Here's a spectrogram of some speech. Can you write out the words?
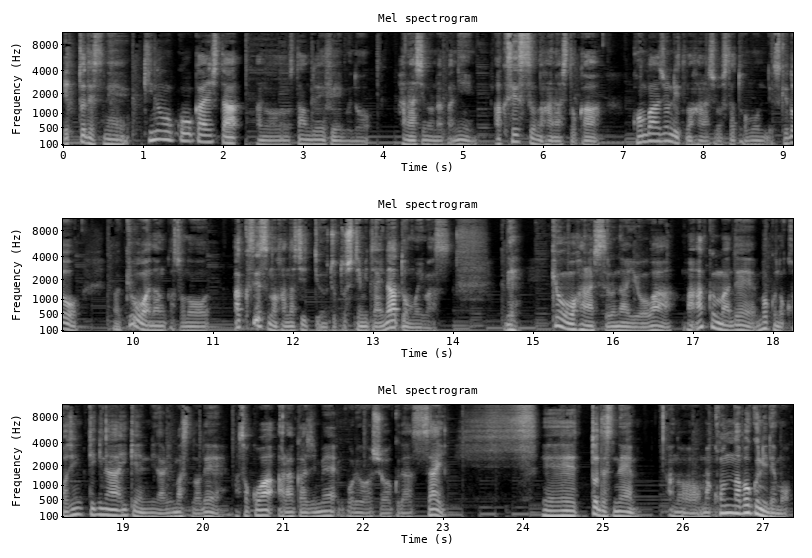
えっとですね、昨日公開したあのスタンド FM の話の中にアクセス数の話とかコンバージョン率の話をしたと思うんですけど、まあ今日はなんかそのアクセスの話っていうのをちょっとしてみたいなと思います。で、今日お話しする内容は、まあ、あくまで僕の個人的な意見になりますので、まそこはあらかじめご了承ください。えーっとですね、あの、まあ、こんな僕にでも、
